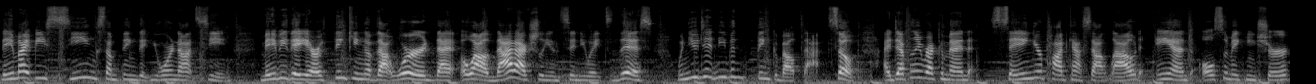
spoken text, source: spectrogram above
They might be seeing something that you're not seeing. Maybe they are thinking of that word that, oh wow, that actually insinuates this when you didn't even think about that. So I definitely recommend saying your podcast out loud and also making sure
